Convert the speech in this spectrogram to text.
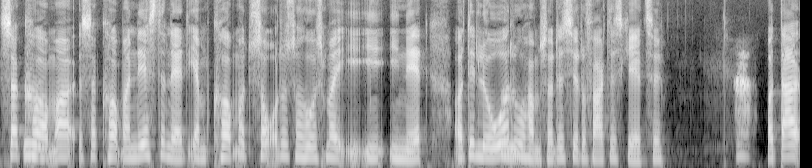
Så kommer, så kommer næste nat. Jamen, kommer, sover du så hos mig i, i, i nat? Og det lover mm. du ham så. Det siger du faktisk ja til. Og der,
